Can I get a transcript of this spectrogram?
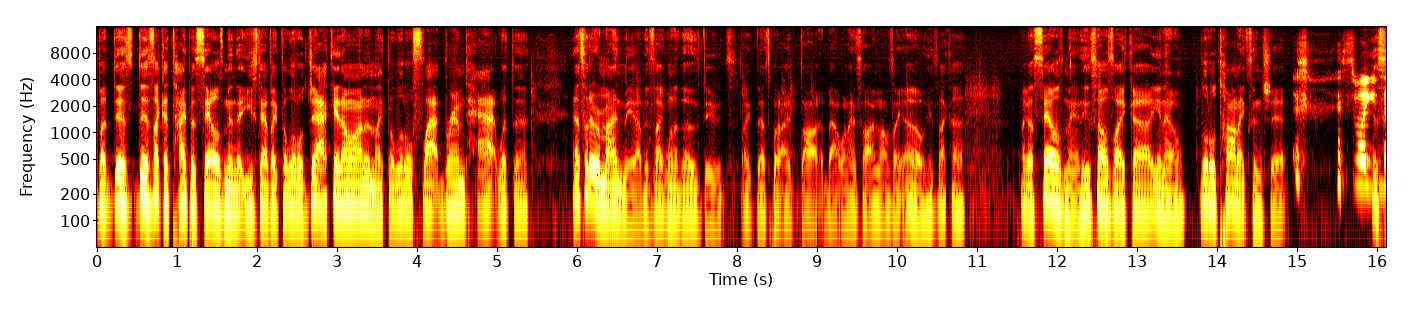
but there's there's like a type of salesman that used to have like the little jacket on and like the little flat brimmed hat with the. That's what it reminded me of. It's like one of those dudes. Like that's what I thought about when I saw him. I was like, oh, he's like a like a salesman. He sells like uh you know little tonics and shit. well, this- the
